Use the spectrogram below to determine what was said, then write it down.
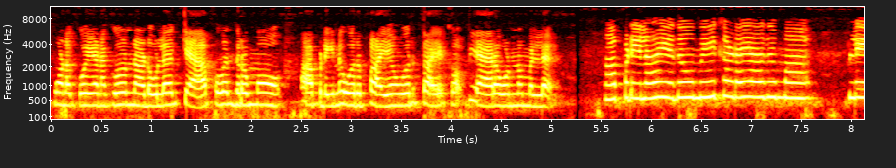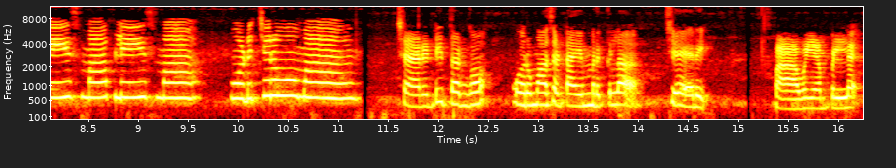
உனக்கும் எனக்கும் நடுவில் கேப் வந்துருமோ? அப்படின்னு ஒரு பயம் ஒரு தயக்கம். வேற ஒன்றும் இல்லை. அப்படிலாம் எதுவுமே கிடையாதுமா ப்ளீஸ்மா ப்ளீஸ்மா முடிச்சிருவோமா சரிட்டி தங்கம். ஒரு மாதம் டைம் இருக்குல்ல? சரி. பாவம் என் பிள்ளை.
